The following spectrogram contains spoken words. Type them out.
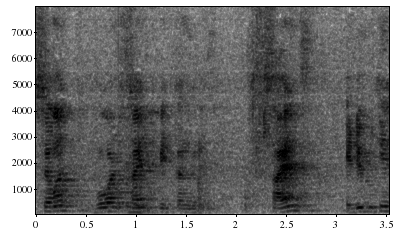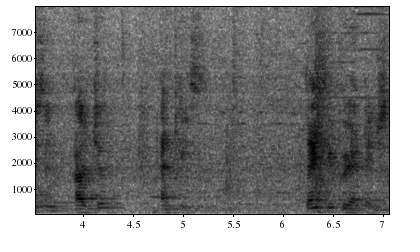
7th World Scientific Congress, Science, Education, Culture and Peace. Thank you for your attention.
